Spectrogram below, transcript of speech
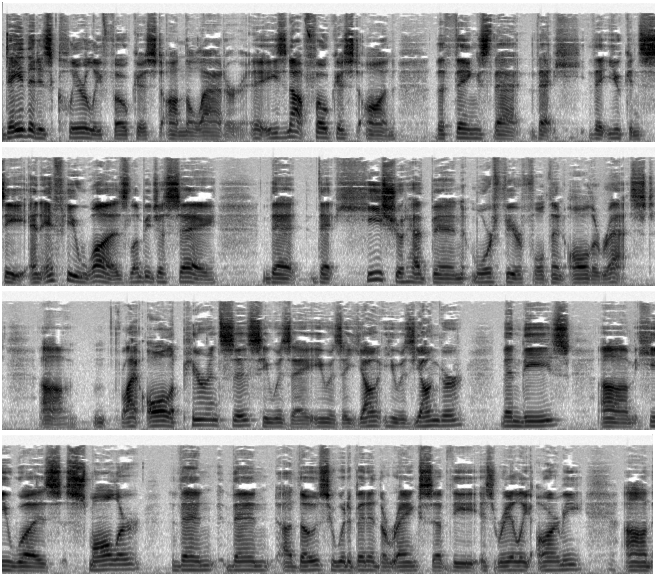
David is clearly focused on the latter. He's not focused on the things that that he, that you can see. And if he was, let me just say that that he should have been more fearful than all the rest. Um, by all appearances, he was a he was a young he was younger than these. Um, he was smaller than than uh, those who would have been in the ranks of the Israeli army. Um,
